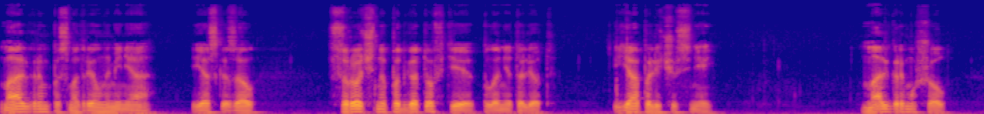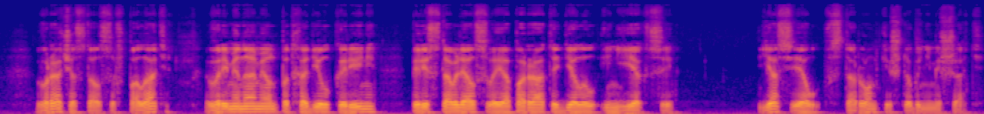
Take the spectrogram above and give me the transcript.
Мальгрэм посмотрел на меня. Я сказал, срочно подготовьте планетолет. Я полечу с ней. Мальгрэм ушел. Врач остался в палате. Временами он подходил к Ирине, переставлял свои аппараты, делал инъекции. Я сел в сторонке, чтобы не мешать.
